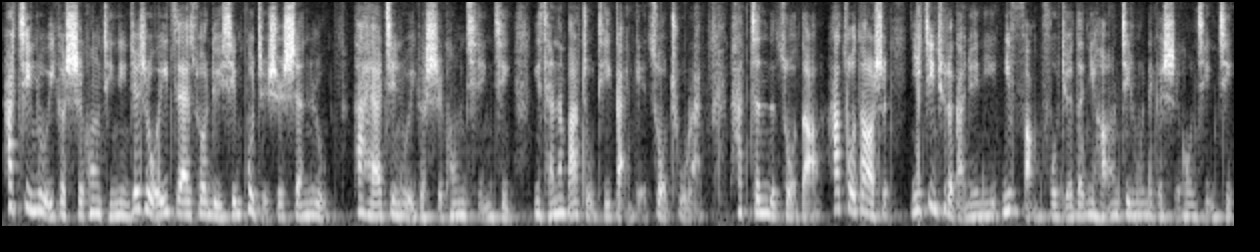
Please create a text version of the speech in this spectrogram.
它进入一个时空情境，这是我一直在说，旅行不只是深入，它还要进入一个时空情境，你才能把主题感给做出来。他真的做到，他做到的是，你一进去的感觉，你你仿佛觉得你好像进入那个时空情境。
